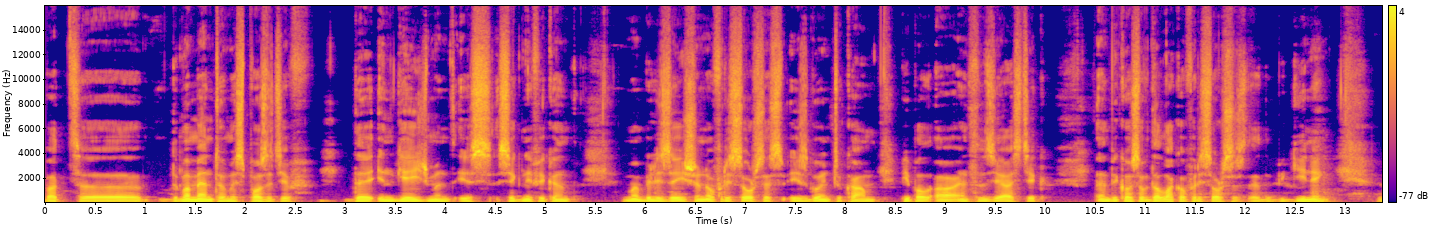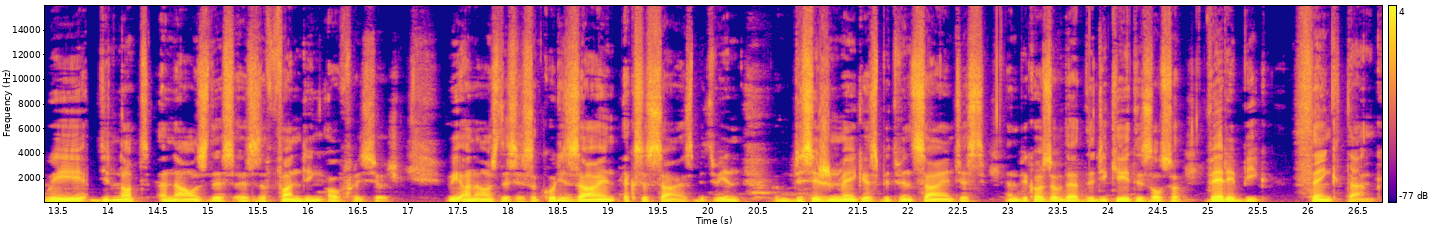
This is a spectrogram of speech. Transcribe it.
but uh, the momentum is positive, the engagement is significant, mobilization of resources is going to come, people are enthusiastic. And because of the lack of resources at the beginning, we did not announce this as the funding of research. We announced this as a co-design exercise between decision makers, between scientists, and because of that, the decade is also very big think tank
